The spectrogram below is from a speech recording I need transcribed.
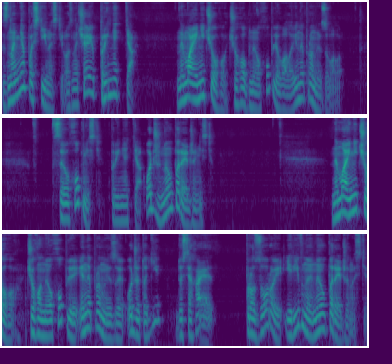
Знання постійності означає прийняття. Немає нічого, чого б не охоплювало і не пронизувало. Всеохопність прийняття, отже, неупередженість. Немає нічого, чого не охоплює і не пронизує, отже, тоді досягає прозорої і рівної неупередженості.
